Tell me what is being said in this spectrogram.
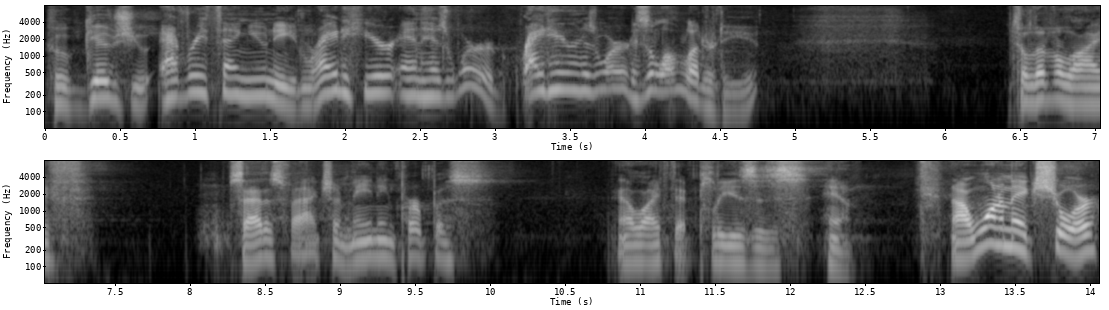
who gives you everything you need right here in His Word, right here in His Word. It's a love letter to you to live a life, satisfaction, meaning, purpose, and a life that pleases Him. Now, I want to make sure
